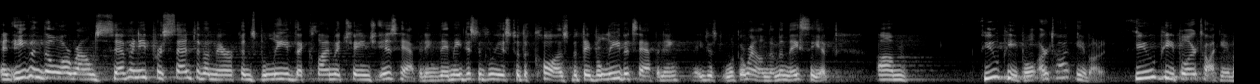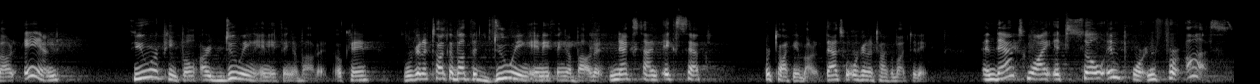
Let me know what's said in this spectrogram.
And even though around 70% of Americans believe that climate change is happening, they may disagree as to the cause, but they believe it's happening. They just look around them and they see it. Um, few people are talking about it. Few people are talking about and fewer people are doing anything about it, okay? We're going to talk about the doing anything about it next time, except for talking about it. That's what we're going to talk about today. And that's why it's so important for us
